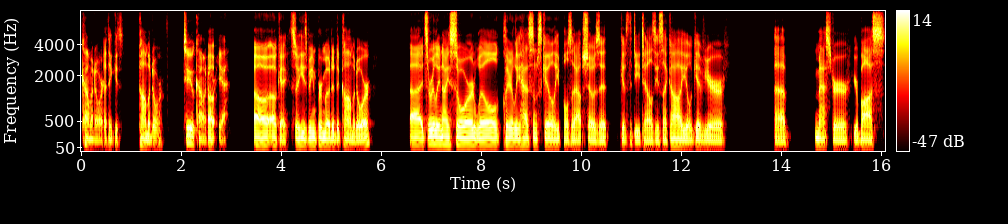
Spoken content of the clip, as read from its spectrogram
Commodore. I think he's Commodore. To Commodore. Oh. Yeah. Oh, okay. So he's being promoted to Commodore. Uh, it's a really nice sword. Will clearly has some skill. He pulls it out, shows it, gives the details. He's like, "Oh, you'll give your uh, master, your boss,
